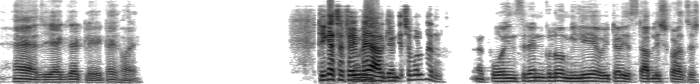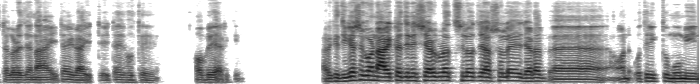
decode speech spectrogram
হ্যাঁ, জি এক্সাক্টলি এটাই হয়। ঠিক আছে ফেম ভাই আর কি কোইন্সিডেন্ট কিছু বলবেন আ কোইন্সিডেন্টগুলো মিলিয়ে ওইটার এস্টাবলিশ করার চেষ্টা করে যে না এটাই রাইট, এটাই হতে হবে আরকি। আরকি জিজ্ঞাসা করেন আরেকটা জিনিস শেয়ার করার ছিল যে আসলে যারা অন অতিরিক্ত মুমিন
